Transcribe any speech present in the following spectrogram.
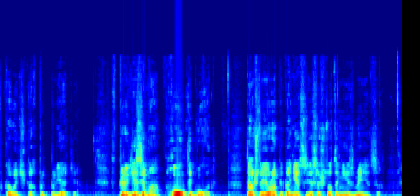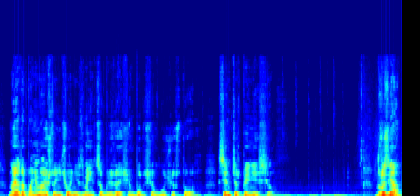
в кавычках, предприятия. Впереди зима, холод и голод – так что Европе конец, если что-то не изменится. Но я-то понимаю, что ничего не изменится в ближайшем будущем в лучшую сторону. Всем терпения и сил. Друзья,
